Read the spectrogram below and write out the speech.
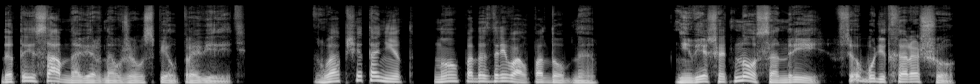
Да ты сам, наверное, уже успел проверить. Вообще-то нет, но подозревал подобное. Не вешать нос, Андрей, все будет хорошо.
